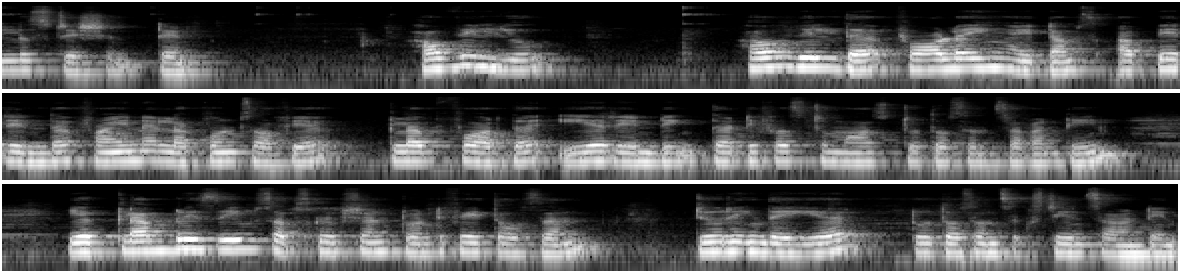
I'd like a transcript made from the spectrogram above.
illustration ten how will you how will the following items appear in the final accounts of a club for the year ending 31st March 2017? A club received subscription 25,000 during the year 2016-17.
